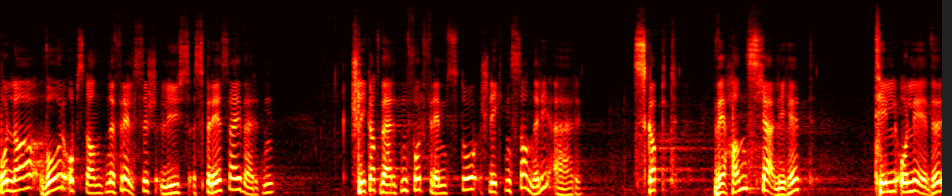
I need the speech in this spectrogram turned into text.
Å la vår oppstandende Frelsers lys spre seg i verden, slik at verden får fremstå slik den sannelig er, skapt ved Hans kjærlighet til å leve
